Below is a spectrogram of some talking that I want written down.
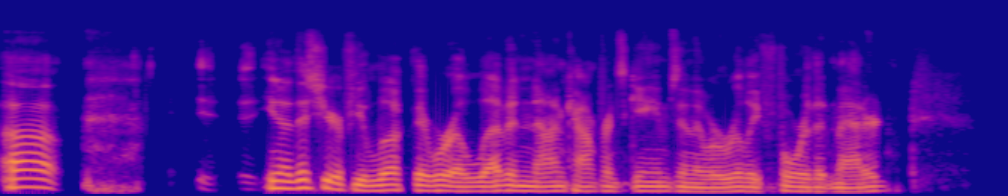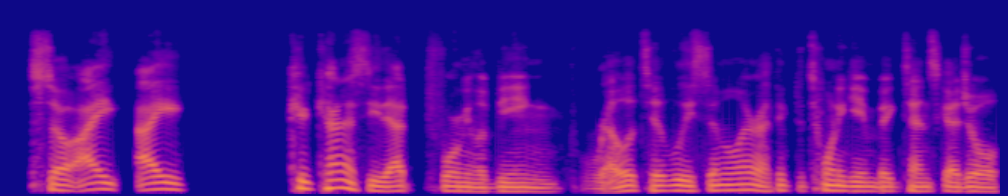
Uh, you know, this year, if you look, there were 11 non-conference games, and there were really four that mattered. So I, I could kind of see that formula being relatively similar. I think the 20 game Big Ten schedule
